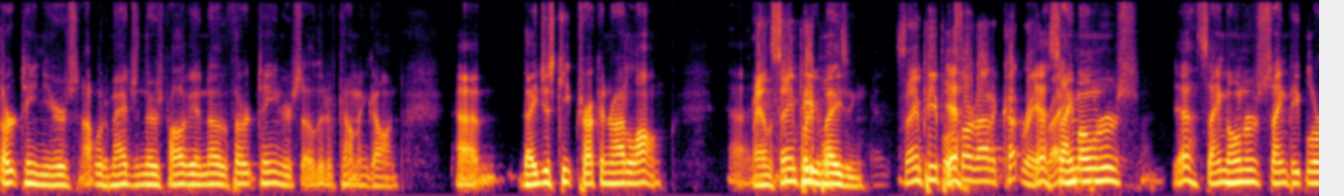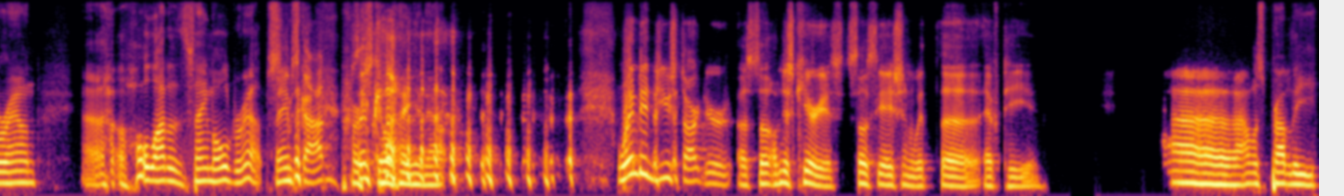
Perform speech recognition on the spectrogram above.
13 years. I would imagine there's probably another 13 or so that have come and gone. Um, they just keep trucking right along. Uh, And the same pretty people. amazing. Same people Yeah. start out at cut rate, Yeah, right? same owners. Yeah, same owners, same people around. Uh, a whole lot of the same old reps. Same Scott. Are Same still Scott. hanging out. when did you start your? Uh, so I'm just curious. Association with uh, FTU. Uh, I was probably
